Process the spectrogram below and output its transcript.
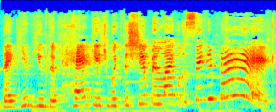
They give you the package with the shipping label to send it back.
